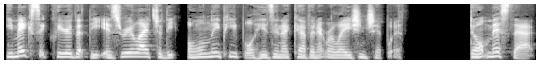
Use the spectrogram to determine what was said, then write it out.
He makes it clear that the Israelites are the only people he's in a covenant relationship with. Don't miss that.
